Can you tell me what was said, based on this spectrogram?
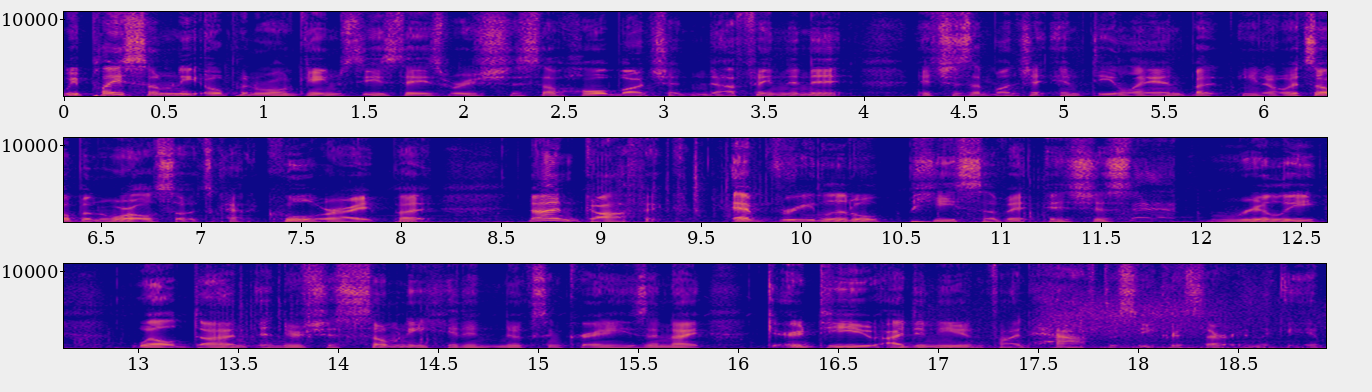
we play so many open world games these days where it's just a whole bunch of nothing in it. It's just a bunch of empty land, but you know, it's open world, so it's kind of cool, right? But not in Gothic. Every little piece of it is just really well done, and there's just so many hidden nooks and crannies, and I guarantee you, I didn't even find half the secrets that are in the game.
